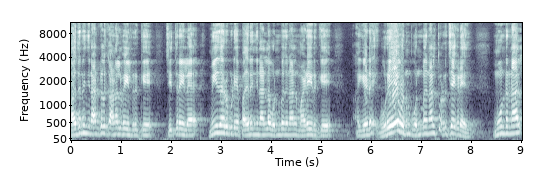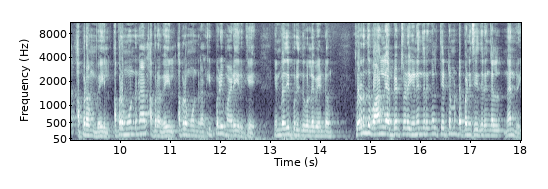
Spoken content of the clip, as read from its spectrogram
பதினஞ்சு நாட்களுக்கு அனல் வெயில் இருக்குது சித்திரையில் மீதம் இருக்கக்கூடிய பதினஞ்சு நாளில் ஒன்பது நாள் மழை இருக்குது இடை ஒரே ஒன் ஒன்பது நாள் தொடர்ச்சியே கிடையாது. மூன்று நாள் அப்புறம் வெயில் அப்புறம் மூன்று நாள் அப்புறம் வெயில் அப்புறம் மூன்று நாள். இப்படி மழை இருக்குது என்பதை புரிந்து கொள்ள வேண்டும். தொடர்ந்து வானிலை அப்டேட்ஸோடு இணைந்திருங்கள். திட்டமிட்ட பணி செய்திருங்கள். நன்றி.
